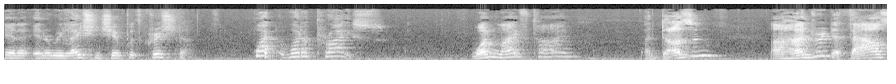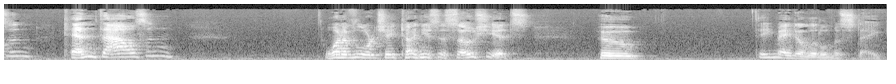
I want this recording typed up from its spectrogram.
in a, in a relationship with Krishna. What what a price! One lifetime, a dozen, a hundred, a thousand, ten thousand. One of Lord Chaitanya's associates, who he made a little mistake.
